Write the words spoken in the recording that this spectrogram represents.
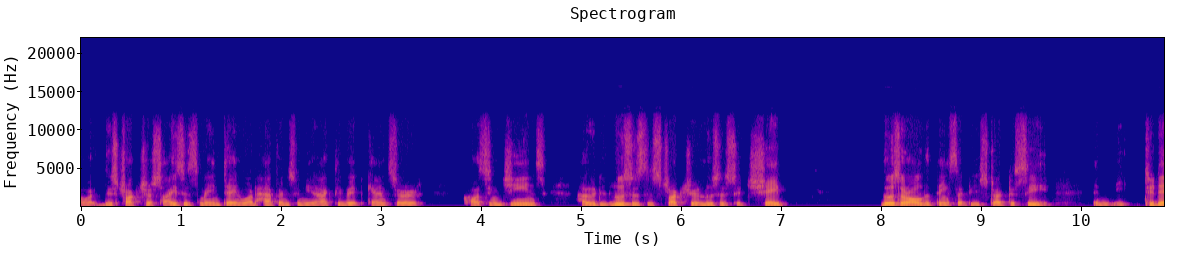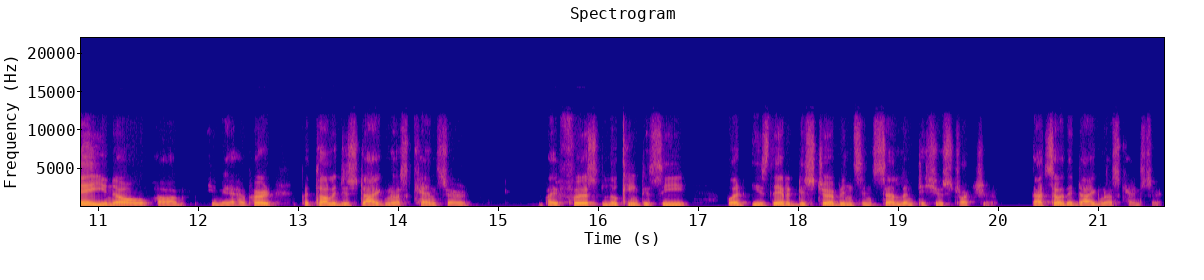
uh, the structure sizes maintain what happens when you activate cancer causing genes how it loses its structure, loses its shape. Those are all the things that we start to see. And today, you know, um, you may have heard, pathologists diagnose cancer by first looking to see what is there a disturbance in cell and tissue structure. That's how they diagnose cancer.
